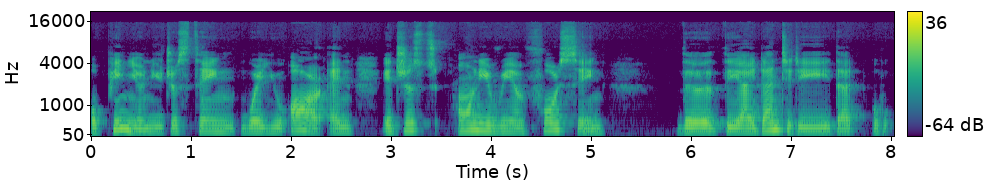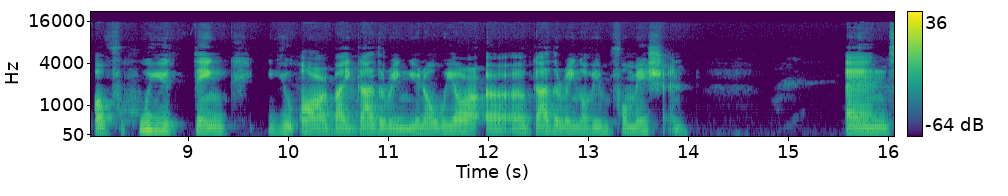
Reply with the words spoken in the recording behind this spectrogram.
opinion. You're just staying where you are, and it's just only reinforcing the the identity that of who you think you are by gathering you know we are a, a gathering of information. And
